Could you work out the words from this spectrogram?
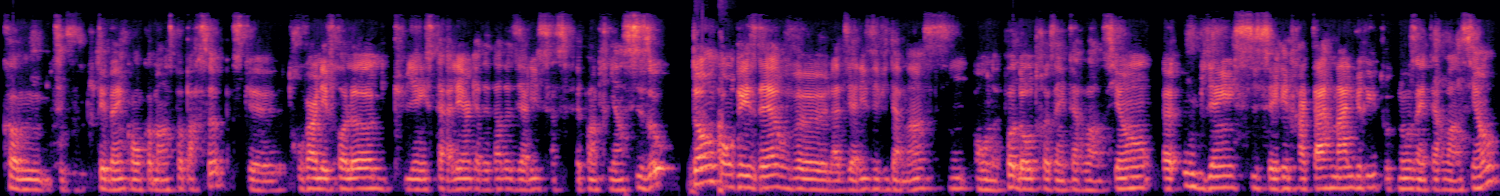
Comme vous vous doutez bien qu'on commence pas par ça, parce que trouver un néphrologue puis installer un cathéter de dialyse, ça se fait pas en criant ciseaux. Donc, on réserve euh, la dialyse, évidemment, si on n'a pas d'autres interventions, euh, ou bien si c'est réfractaire malgré toutes nos interventions,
